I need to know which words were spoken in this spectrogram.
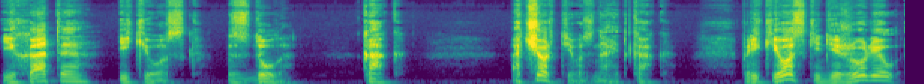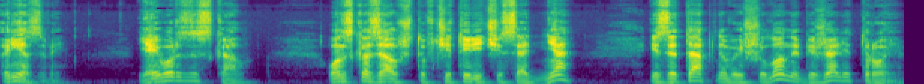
И хата, и киоск. Сдуло. Как? А черт его знает как. При киоске дежурил резвый. Я его разыскал. Он сказал, что в четыре часа дня из этапного эшелона бежали трое.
